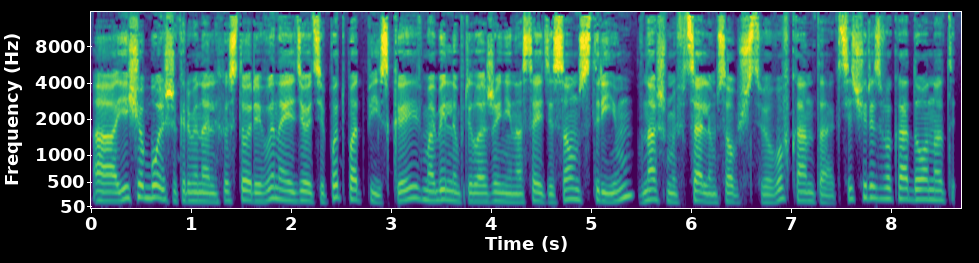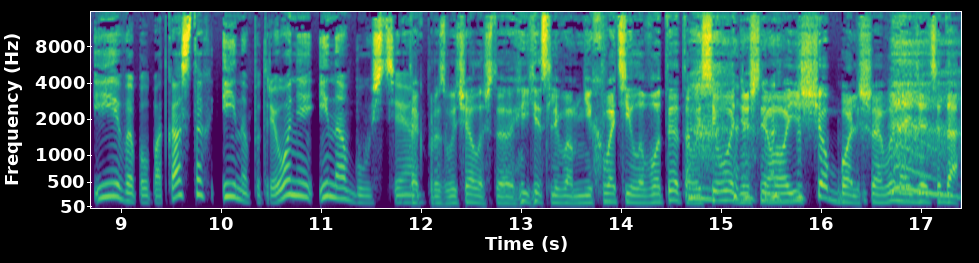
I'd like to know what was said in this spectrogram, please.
А, Еще больше криминальных историй вы найдете под подпиской в мобильном приложении на сайте SoundStream, в нашем официальном сообществе во ВКонтакте через ВК Донат и в Apple подкастах, и на Патреоне, и на Бусти. Так прозвучало, что если вам не хватило вот этого сегодняшнего еще больше, вы найдете, да.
